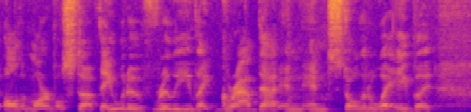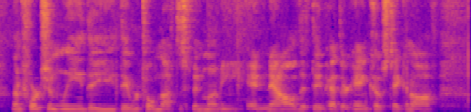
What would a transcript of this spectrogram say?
all the Marvel stuff. They would have really like grabbed that and and stole it away. But unfortunately, they they were told not to spend money. And now that they've had their handcuffs taken off.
